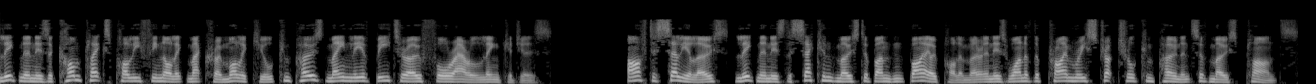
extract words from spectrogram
Lignin is a complex polyphenolic macromolecule composed mainly of beta-O4 aryl linkages. After cellulose, lignin is the second most abundant biopolymer and is one of the primary structural components of most plants.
